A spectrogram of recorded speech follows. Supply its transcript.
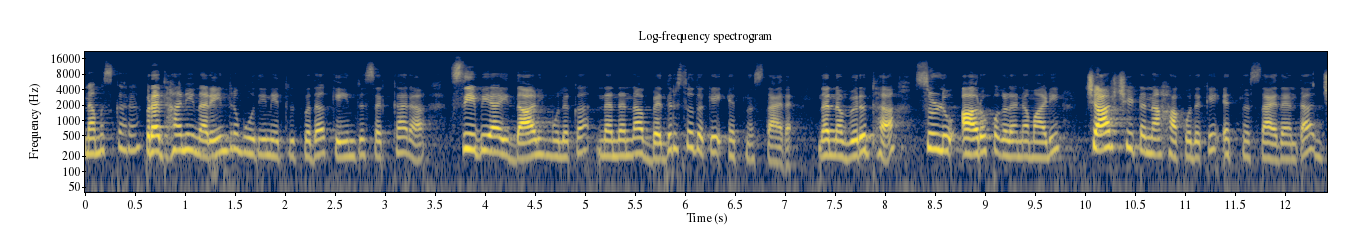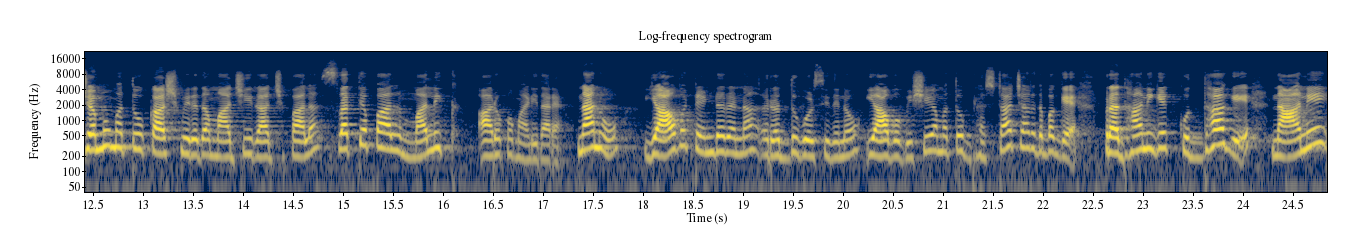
ನಮಸ್ಕಾರ. ಪ್ರಧಾನಿ ನರೇಂದ್ರ ಮೋದಿ ನೇತೃತ್ವದ ಕೇಂದ್ರ ಸರ್ಕಾರ ಸಿಬಿಐ ದಾಳಿ ಮೂಲಕ ನನ್ನನ್ನ ಬೆದರಿಸೋದಕ್ಕೆ ಯತ್ನಿಸ್ತಾ ಇದೆ. ನನ್ನ ವಿರುದ್ಧ ಸುಳ್ಳು ಆರೋಪಗಳನ್ನು ಮಾಡಿ ಚಾರ್ಜ್ ಶೀಟನ್ನು ಅನ್ನ ಹಾಕೋದಕ್ಕೆ ಯತ್ನಿಸ್ತಾ ಇದೆ ಅಂತ ಜಮ್ಮು ಮತ್ತು ಕಾಶ್ಮೀರದ ಮಾಜಿ ರಾಜ್ಯಪಾಲ ಸತ್ಯಪಾಲ್ ಮಲಿಕ್ ಆರೋಪ ಮಾಡಿದ್ದಾರೆ. ನಾನು ಯಾವ ಟೆಂಡರನ್ನು ರದ್ದುಗೊಳಿಸಿದೆನೋ, ಯಾವ ವಿಷಯ ಮತ್ತು ಭ್ರಷ್ಟಾಚಾರದ ಬಗ್ಗೆ ಪ್ರಧಾನಿಗೆ ಖುದ್ದಾಗಿ ನಾನೇ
